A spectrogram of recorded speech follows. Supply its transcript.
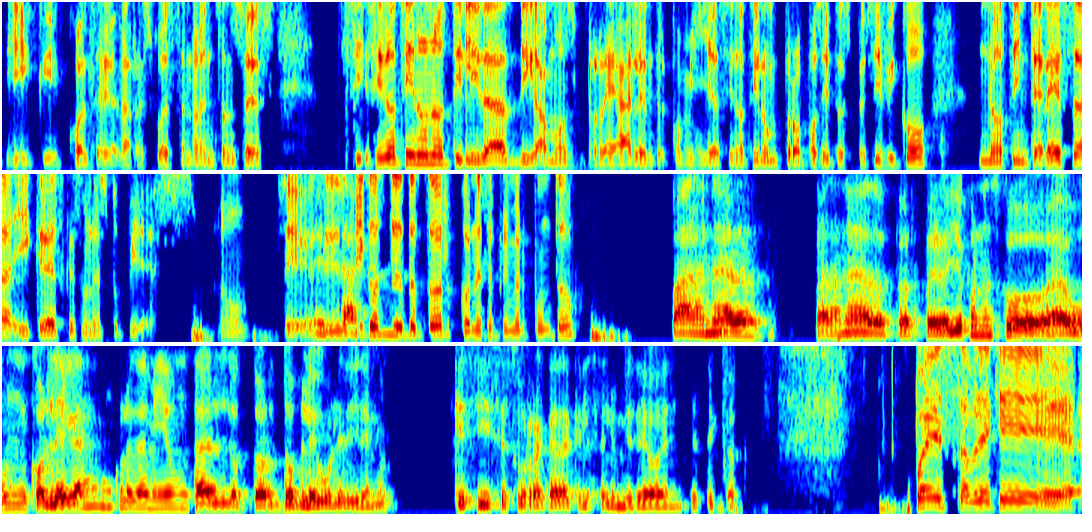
y, y cuál sería la respuesta, ¿no? Entonces, si, si no tiene una utilidad, digamos, real, entre comillas, si no tiene un propósito específico, no te interesa y crees que es una estupidez, ¿no? Sí, ¿se identifica usted, doctor, con ese primer punto? Para nada, para nada, doctor. Pero yo conozco a un colega, un colega mío, un tal doctor W, le diremos, que sí se surra cada que le sale un video en, de TikTok. Pues habría que eh,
